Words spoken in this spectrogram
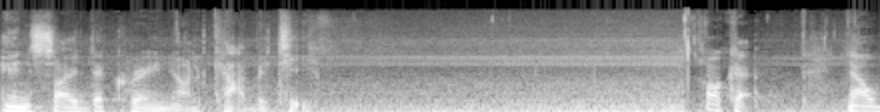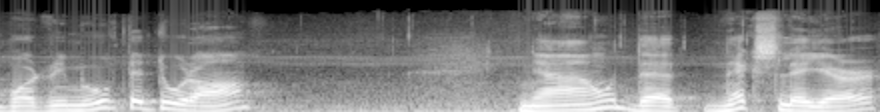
inside the cranial cavity. Okay, now we'll remove the dura. Now the next layer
